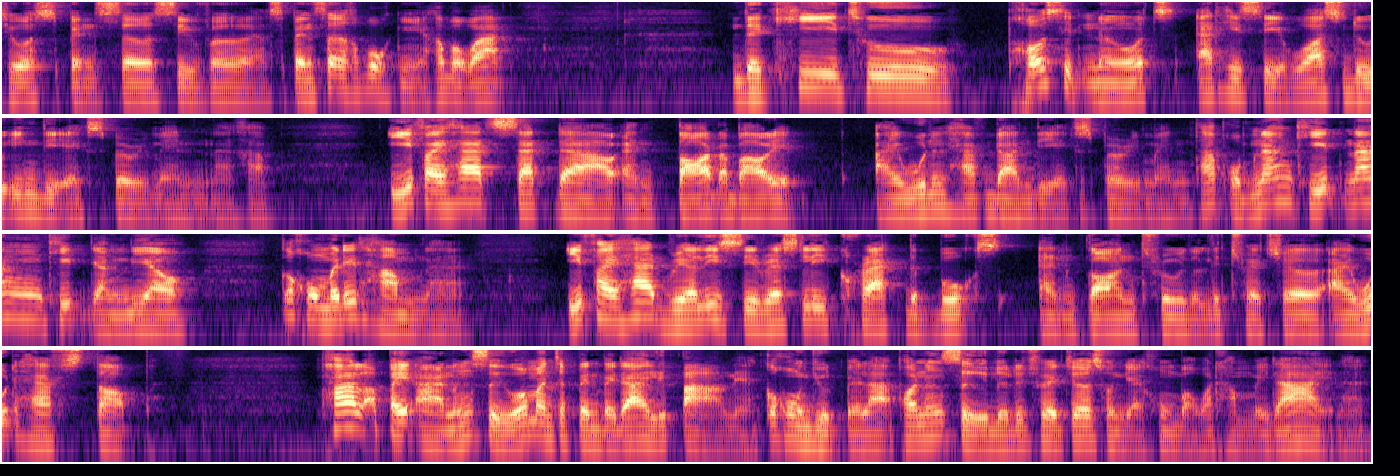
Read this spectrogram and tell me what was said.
ชื่อว่า Spencer Silver Spencer เขาบอกอย่างเงี้ยเขาบอกว่า the key to post-it notes adhesive was doing the experiment นะครับ if I had sat down and thought about it I wouldn't have done the experiment ถ้าผมนั่งคิดนั่งคิดอย่างเดียว ก็คงไม่ได้ทำนะฮะ if I had really seriously cracked the books and gone through the literature I would have stopped ถ้าไปอ่านหนังสือว่ามันจะเป็นไปได้หรือเปล่าเนี่ยก็คงหยุดไปแล้วเพราะหนังสือหรือ literature ส่วนใหญ่คงบอกว่าทำไม่ได้นะ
